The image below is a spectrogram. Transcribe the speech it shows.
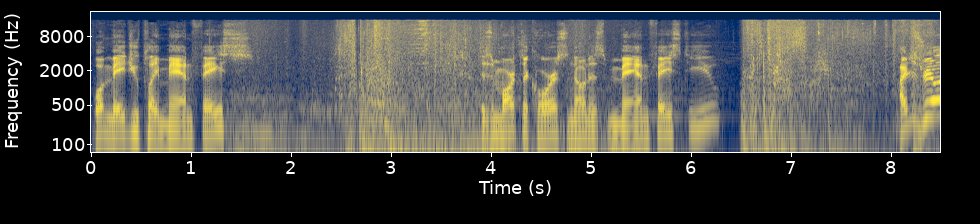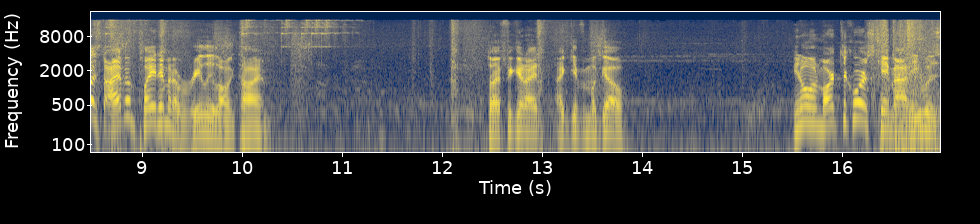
What made you play man face? Is Martichoras known as man face to you? I just realized I haven't played him in a really long time. So I figured I'd, I'd give him a go. You know, when Martichoras came out, he was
